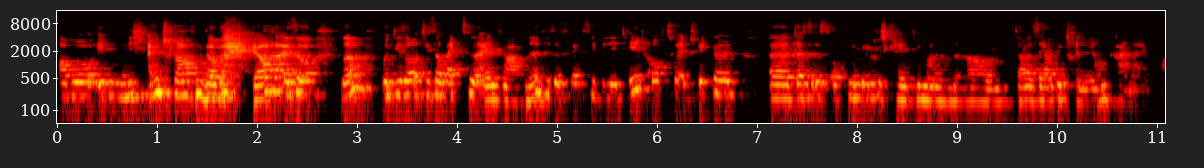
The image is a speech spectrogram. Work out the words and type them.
aber eben nicht einschlafen dabei. Ja, also, ne, und dieser, dieser Wechsel einfach, ne, diese Flexibilität auch zu entwickeln, äh, das ist auch eine Möglichkeit, die man äh, da sehr gut trainieren kann einfach.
